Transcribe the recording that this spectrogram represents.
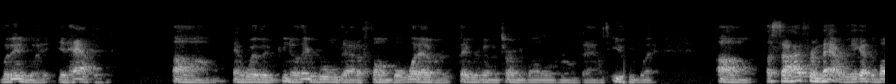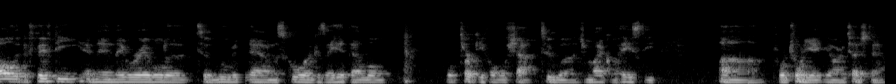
But anyway, it happened. Um, and whether you know they ruled that a fumble, whatever, they were going to turn the ball over on downs either way. Um, aside from that, where they got the ball at the 50 and then they were able to to move it down and score because they hit that little little turkey hole shot to uh, JaMycal Hasty uh, for a 28 yard touchdown.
